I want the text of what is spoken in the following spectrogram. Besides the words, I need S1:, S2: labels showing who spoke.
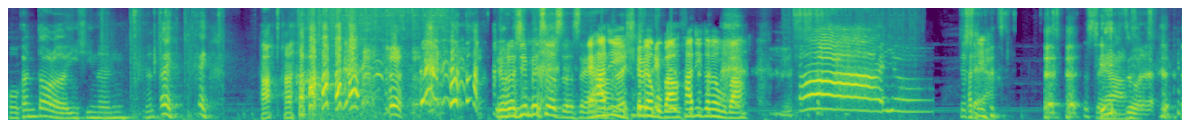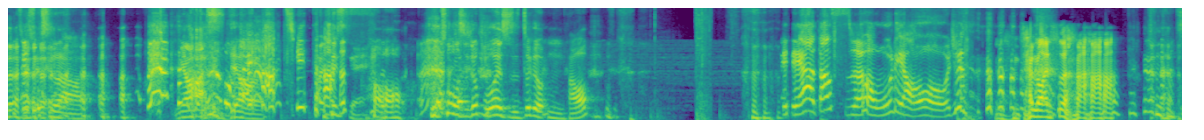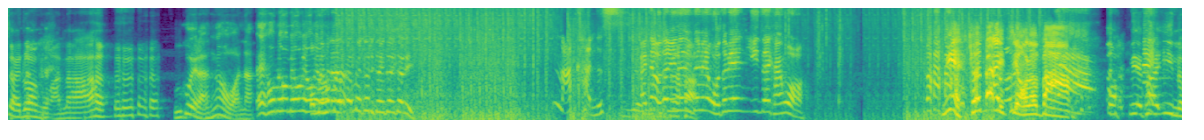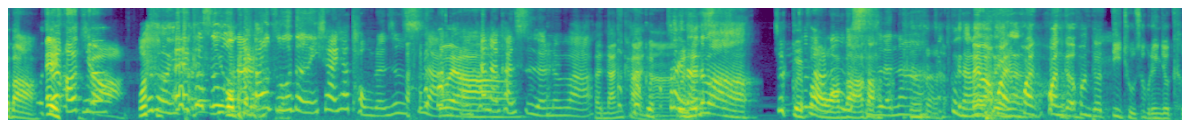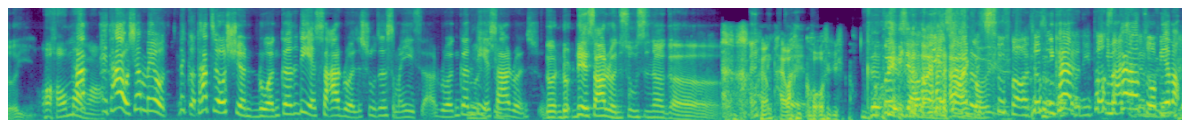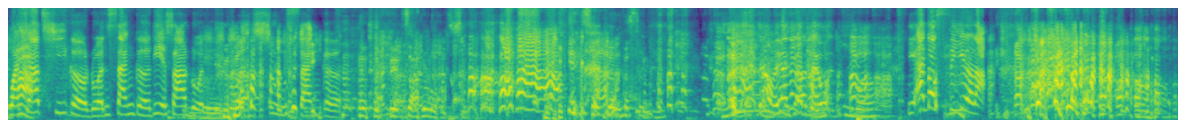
S1: 我看到了隐形人，哎哎，
S2: 好，
S1: 有人先被射死了，谁
S3: 哎，
S1: 啊？
S3: 哈记这边有补包，哈记这边有补包，
S2: 哎呦，
S4: 这谁啊？
S1: 这谁啊？
S5: 死我了！
S1: 这谁死啊？
S2: 喵他死掉了，
S6: 记
S4: 到
S6: 得
S4: 底是谁？
S1: 哦，不作死就不会死。这个，嗯，好。
S6: 哎，等一下，当死人好无聊哦，我觉得
S3: 你 在乱射啊！
S1: 在乱玩啦！
S5: 不会啦，很好玩啦。哎，后面后面后面
S1: 后面后面
S5: 后面
S1: 后面这里这里这里这里，
S7: 哪砍得死人？
S4: 哎，在我这边，在这边，我这边一直在砍我。
S3: 你也撑太久了吧？
S1: 哇，你也太硬了吧！
S4: 我撑好久啊。
S3: 我
S5: 为什么？
S7: 哎、可是我拿刀子，我等一下一下捅人，是不是啊？
S2: 对啊
S7: 太难砍死人了吧？
S2: 很难砍啊。
S5: 太难了吧？
S1: 这鬼不好玩吧？
S7: 死人啊！
S5: 贵难
S2: 没有
S5: 了，
S2: 换换换个换个地图，说不定就可以。
S4: 哇好猛哦
S6: 他哎，！他好像没有那个，他只有选轮跟猎杀轮数，这是什么意思啊？轮跟猎杀轮数。
S2: 轮轮猎杀轮数是那个，哎
S3: 好像台湾国语。
S2: 对呀，
S7: 猎杀轮数哦，就是
S6: 你看
S7: 你都
S6: 你们看到左边吗？玩家七个，轮三个，猎杀轮轮数三个。
S1: 猎杀轮数，
S7: 猎杀轮数，
S6: 那好像那个台湾
S5: 吗？
S6: 你按到 C 了啦。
